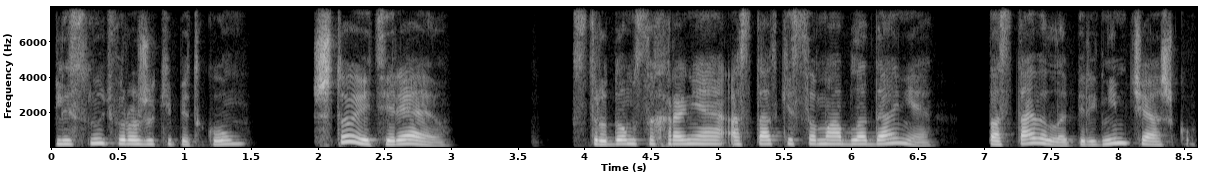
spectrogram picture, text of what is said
Плеснуть в рожу кипятком? Что я теряю? С трудом сохраняя остатки самообладания, поставила перед ним чашку,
